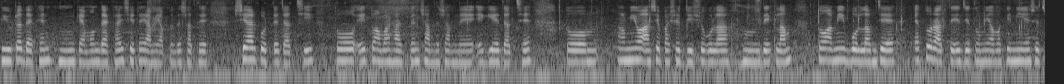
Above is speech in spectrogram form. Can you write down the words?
ভিউটা দেখেন কেমন দেখায় সেটাই আমি আপনাদের সাথে শেয়ার করতে যাচ্ছি। তো এই তো আমার হাজব্যান্ড সামনে সামনে এগিয়ে যাচ্ছে। তো আমিও আশেপাশের দৃশ্যগুলা দেখলাম। তো আমি বললাম যে, এত রাতে যে তুমি আমাকে নিয়ে এসেছ,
